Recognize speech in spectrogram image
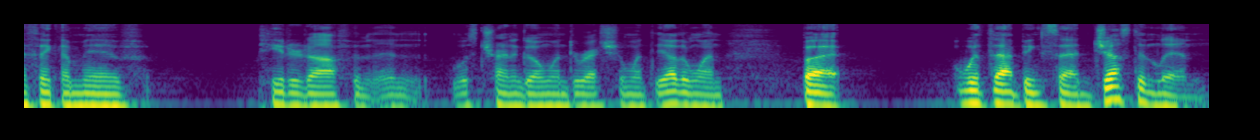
I think I may have petered off and, and was trying to go one direction, went the other one. But with that being said, Justin Lin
